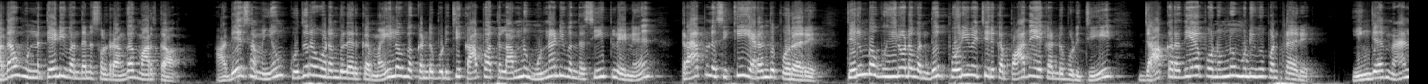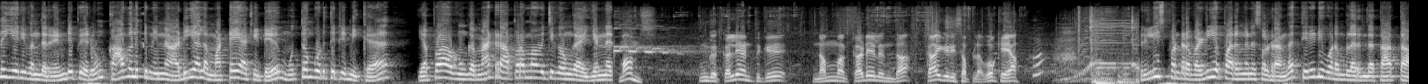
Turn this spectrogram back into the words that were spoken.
அதான் உன்னை தேடி வந்தேன்னு சொல்றாங்க மார்த்தா. அதே சமயம் குதிரை உடம்புல இருக்க மயிலோவை கண்டுபிடிச்சு காப்பாத்தலாம்னு முன்னாடி வந்த சீப்ளேனு டிராப்ல சிக்கி இறந்து போறாரு. திரும்ப உயிரோட வந்து பொறி வச்சிருக்க பாதையை கண்டுபிடிச்சு ஜாக்கிரதையா போகணும்னு முடிவு பண்றாரு. இங்க மேலே ஏறி வந்த ரெண்டு பேரும் காவலுக்கு நின்ன அடியால மட்டையாக்கிட்டு முத்தம் கொடுத்துட்டு நிக்க எப்பா உங்க மேட்டர் அப்புறமா வச்சுக்கோங்க என்ன? மாம்ஸ் உங்க கல்யாணத்துக்கு நம்ம கடையில இருந்து காய்கறி சப்ளை ஓகேயா? ரிலீஸ் பண்ற வழியை பாருங்கன்னு சொல்றாங்க திருடி உடம்புல இருந்த தாத்தா.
